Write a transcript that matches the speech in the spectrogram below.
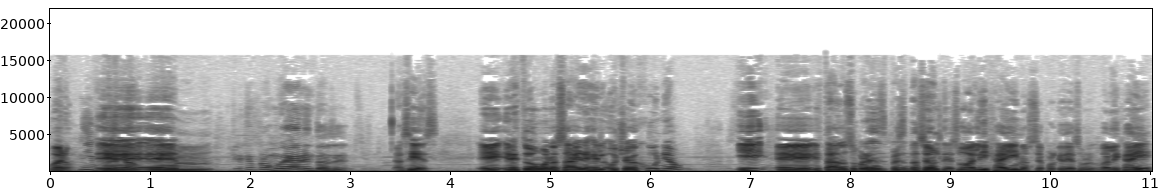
Bueno, Y bueno. eh, em, Creo que promueven entonces. así es. Eh, él estuvo en Buenos Aires el 8 de junio y eh, estaba dando su presen- presentación, tenía su valija ahí, no sé por qué tenía su valija ahí,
